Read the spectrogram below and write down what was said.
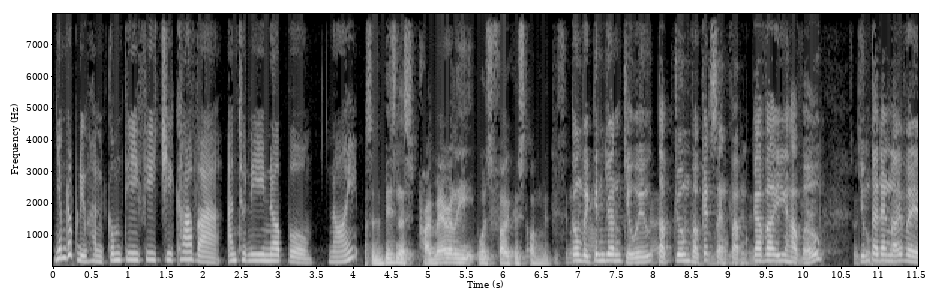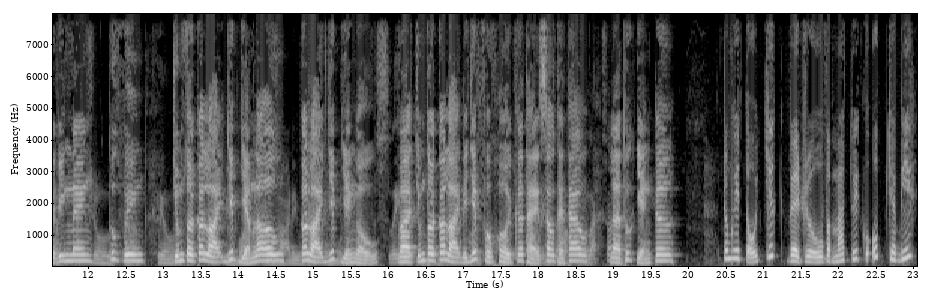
Giám đốc điều hành công ty Fiji Kava, Anthony Noble, nói. Công việc kinh doanh chủ yếu tập trung vào các sản phẩm kava y học ở Úc. Chúng ta đang nói về viên nang, thuốc viên. Chúng tôi có loại giúp giảm lo âu, có loại giúp dễ ngủ, và chúng tôi có loại để giúp phục hồi cơ thể sau thể thao là thuốc giãn cơ. Trong khi tổ chức về rượu và ma túy của Úc cho biết,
